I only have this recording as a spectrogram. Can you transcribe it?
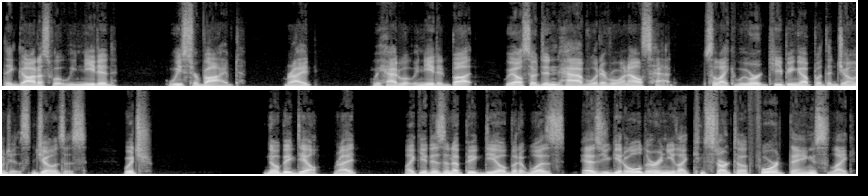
They got us what we needed. We survived, right? We had what we needed, but we also didn't have what everyone else had. So like we weren't keeping up with the Joneses, Joneses, which no big deal, right? Like it isn't a big deal, but it was as you get older and you like can start to afford things. Like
